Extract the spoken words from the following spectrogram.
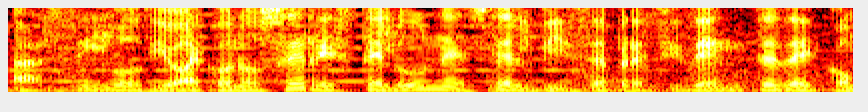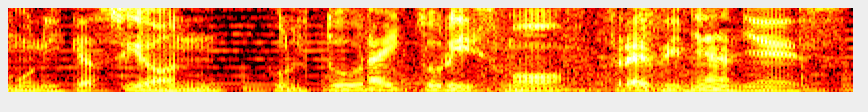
Así lo dio a conocer este lunes el vicepresidente de Comunicación, Cultura y Turismo, Freddy Ñáñez,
